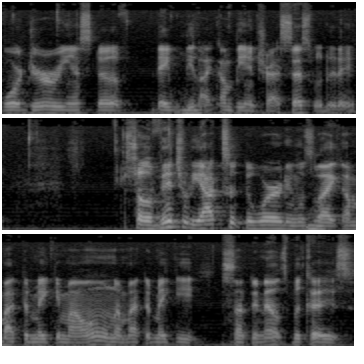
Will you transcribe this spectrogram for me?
wore jewelry and stuff, they would be like, "I'm being Trapcessful today." So eventually, I took the word and was like, "I'm about to make it my own. I'm about to make it something else." Because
